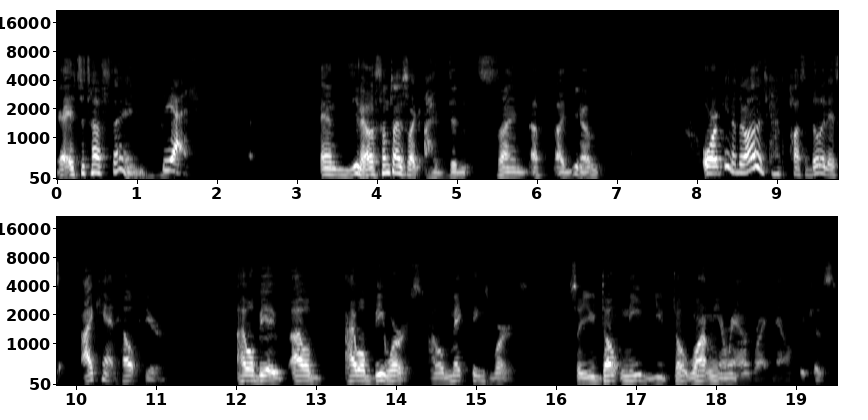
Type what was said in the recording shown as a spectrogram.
Yeah, it's a tough thing. Yes, And, you know, sometimes like I didn't sign up, I, you know, or, you know, there are other possibilities. I can't help here. I will be, I will, I will be worse. I will make things worse. So you don't need, you don't want me around right now because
